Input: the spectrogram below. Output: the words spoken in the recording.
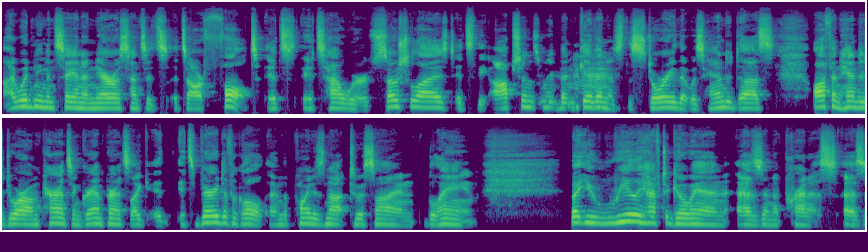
i wouldn't even say in a narrow sense it's it's our fault. It's it's how we're socialized. It's the options we've been given. Mm-hmm. it's the story that was handed to us often handed to our own parents and grandparents. Like it, it's very difficult and the point is not to assign blame. But you really have to go in as an apprentice as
